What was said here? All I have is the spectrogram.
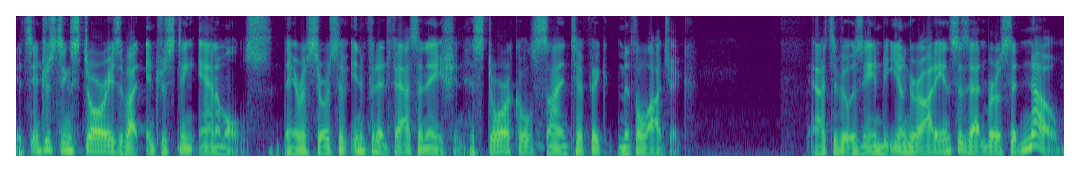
It's interesting stories about interesting animals. They are a source of infinite fascination historical, scientific, mythologic. Asked if it was aimed at younger audiences, Attenborough said no.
